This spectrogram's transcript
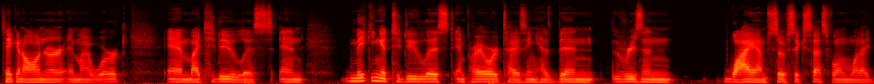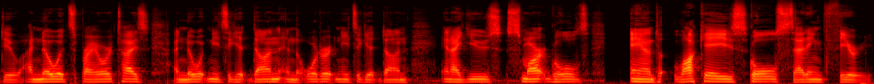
take an honor in my work and my to-do lists and making a to-do list and prioritizing has been the reason why I'm so successful in what I do. I know it's prioritized, I know it needs to get done in the order it needs to get done, and I use SMART goals and Locke's goal setting theory.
